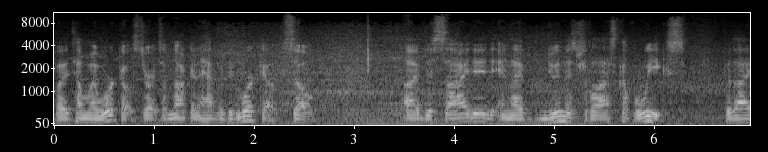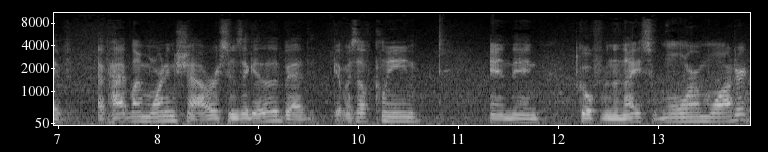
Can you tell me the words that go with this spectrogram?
by the time my workout starts, I'm not going to have a good workout. So I've decided, and I've been doing this for the last couple weeks, but I've I've had my morning shower as soon as I get out of bed, get myself clean, and then go from the nice warm water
